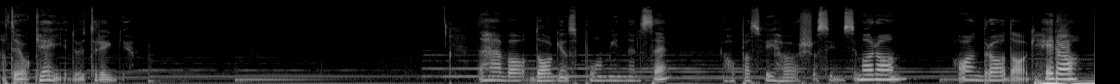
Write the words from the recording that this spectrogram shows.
Att det är okej, okay, du är trygg. Det här var dagens påminnelse. Jag hoppas vi hörs och syns imorgon. Ha en bra dag. Hejdå!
